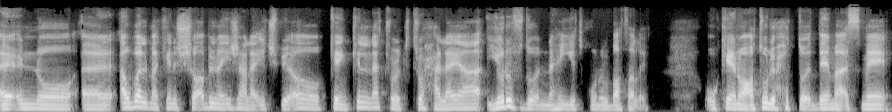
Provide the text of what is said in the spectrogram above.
آه، إنه آه، أول ما كان ال show قبل ما يجي على اتش بي أو كان كل network تروح عليها يرفضوا إن هي تكون البطلة وكانوا على طول يحطوا قدامها أسماء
